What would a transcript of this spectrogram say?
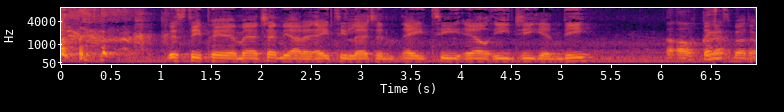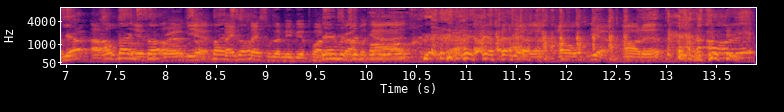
this T Pen man, check me out at AT Legend, A T L E G N D. Uh oh. I think I spelled that Yep, right. I, hope think so. so. Instagram, yeah. think Thanks, so. thanks for letting me be a part Damage of the travel Polo. guys. yeah, oh yeah, all that. All that.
